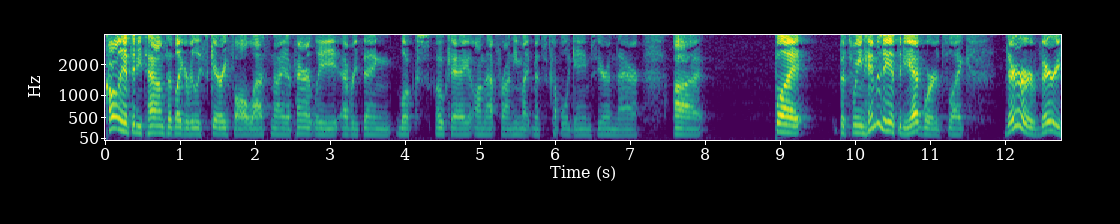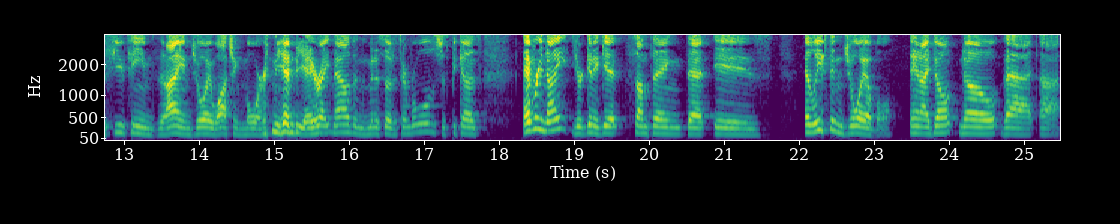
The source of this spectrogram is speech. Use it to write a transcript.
karl anthony towns had like a really scary fall last night. Apparently everything looks okay on that front. He might miss a couple of games here and there. Uh, but between him and anthony edwards like there are very few teams that I enjoy watching more in the NBA right now than the Minnesota Timberwolves, just because every night you're going to get something that is at least enjoyable. And I don't know that. Uh,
